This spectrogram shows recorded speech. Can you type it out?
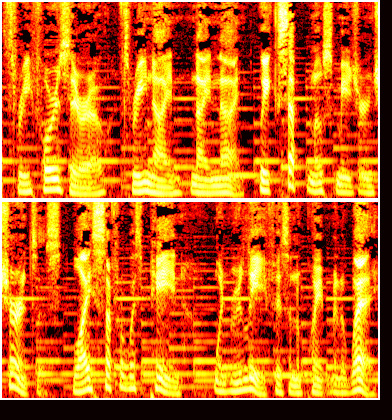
340 3999. We accept most major insurances. Why suffer with pain when relief is an appointment away?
